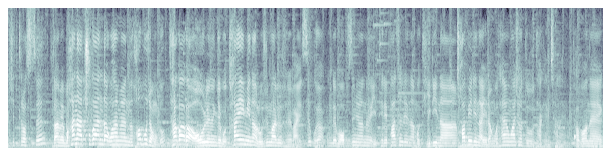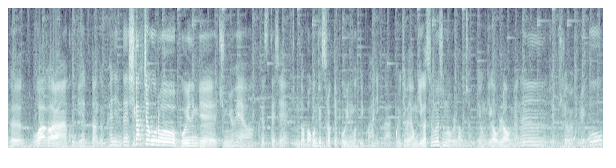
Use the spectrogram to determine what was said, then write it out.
시트러스, 그다음에 뭐 하나 추가한다고 하면 허브 정도? 사과가 어울리는 게 뭐 타임이나 로즈마리도 제일 많이 쓰고요. 근데 뭐 없으면은 이태리 파슬리나 뭐 딜이나 처빌이나 이런 거 사용하셔도 다 괜찮아요. 저번에 그 무화과랑 고기 했던 그 팬인데 시각적으로 보이는 게 중요해요. 그랬을 때 이제 좀 더 먹음직스럽게 보이는 것도 있고 하니까 이렇게 막 연기가 스물스물 올라오죠. 연기가 올라오면은 이제 기름을 뿌리고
